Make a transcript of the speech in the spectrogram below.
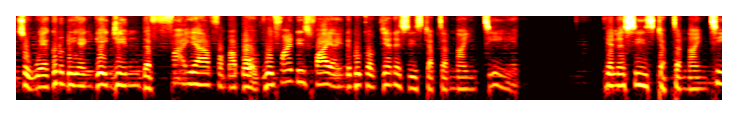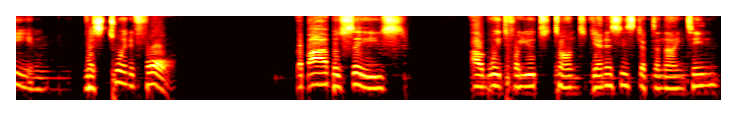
So we're going to be engaging the fire from above. We find this fire in the book of genesis chapter 19 genesis chapter 19 verse 24 the bible says I'll wait for you to turn to Genesis chapter 19.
